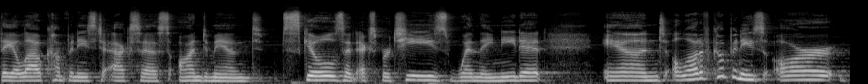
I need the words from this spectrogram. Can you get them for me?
they allow companies to access on-demand skills and expertise when they need it. And a lot of companies are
